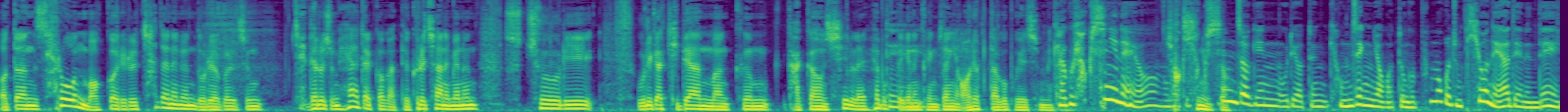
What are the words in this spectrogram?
어떤 새로운 먹거리를 찾아 내는 노력을 지금 제대로 좀 해야 될 것 같아요. 그렇지 않으면은 수출이 우리가 기대한 만큼 가까운 시일 내에 회복되기는 네. 굉장히 어렵다고 보여집니다. 결국 혁신이네요. 뭔가 혁신이죠. 혁신적인 우리 어떤 경쟁력 어떤 그 품목을 좀 키워내야 되는데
